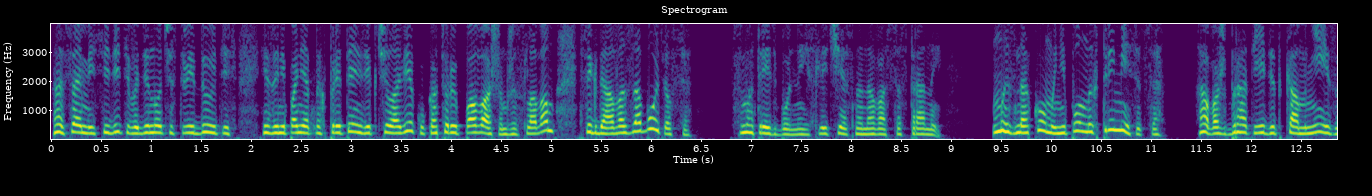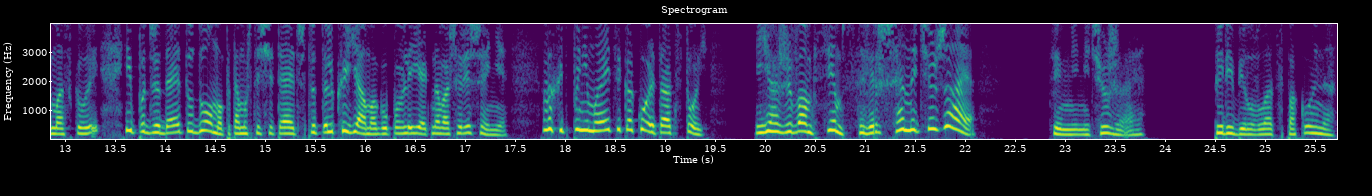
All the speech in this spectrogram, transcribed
А сами сидите в одиночестве и дуетесь из-за непонятных претензий к человеку, который, по вашим же словам, всегда о вас заботился. Смотреть больно, если честно, на вас со стороны. Мы знакомы не полных три месяца, а ваш брат едет ко мне из Москвы и поджидает у дома, потому что считает, что только я могу повлиять на ваше решение. Вы хоть понимаете, какой это отстой? Я же вам всем совершенно чужая!» «Ты мне не чужая», — перебил Влад спокойно,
